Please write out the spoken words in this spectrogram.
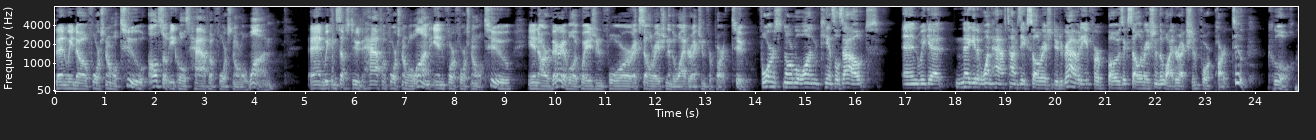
then we know force normal 2 also equals half of force normal 1. And we can substitute half of force normal 1 in for force normal 2 in our variable equation for acceleration in the y direction for part 2. Force normal one cancels out, and we get negative one half times the acceleration due to gravity for Bo's acceleration in the y direction for part two. Cool.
